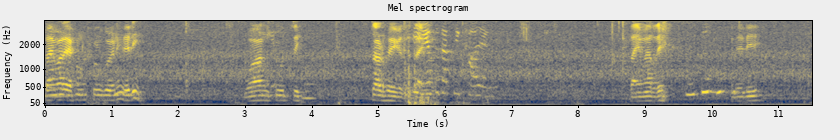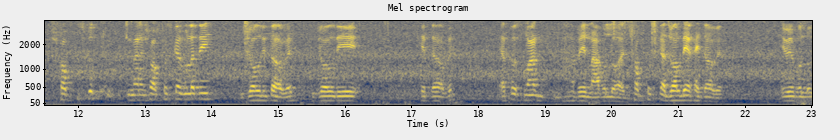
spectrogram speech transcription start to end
টাইমার এখনও শুরু করিনি। Ready one two three start হয়ে গেছে টাইমার না। টাইমার রেডি সব ফুচকা মানে সব ফুচকাগুলোতেই জল দিতে হবে। জল দিয়ে খেতে হবে। এত স্মার্ট ভাবে না বললেও হয়, সব ফুচকা জল দিয়ে খাইতে হবে। এভাবে বললেও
